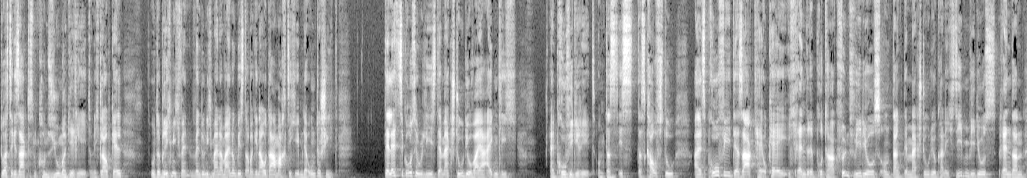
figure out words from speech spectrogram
Du hast ja gesagt, das ist ein Consumer-Gerät und ich glaube, gell, unterbrich mich, wenn, wenn du nicht meiner Meinung bist, aber genau da macht sich eben der Unterschied. Der letzte große Release, der Mac Studio, war ja eigentlich ein Profi-Gerät. Und das ist, das kaufst du als Profi, der sagt, hey, okay, ich rendere pro Tag fünf Videos und dank dem Mac Studio kann ich sieben Videos rendern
